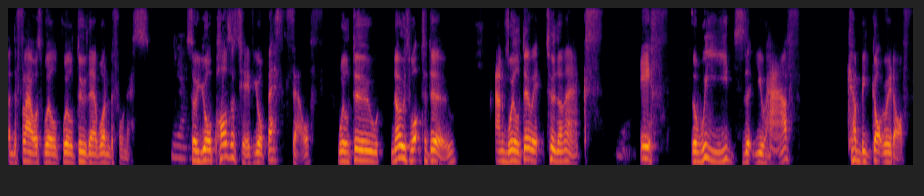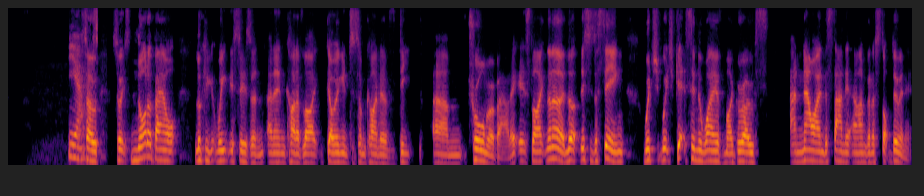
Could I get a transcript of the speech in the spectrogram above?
and the flowers will will do their wonderfulness. Yeah. So your positive, your best self, will do knows what to do, and will do it to the max if the weeds that you have can be got rid of. Yeah. So so it's not about looking at weaknesses and, and then kind of like going into some kind of deep um, trauma about it. It's like, no, no, look, this is a thing which which gets in the way of my growth, and now I understand it, and I'm going to stop doing it.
